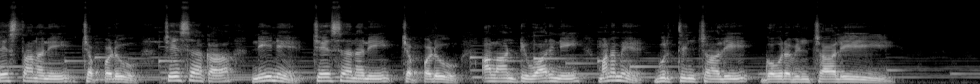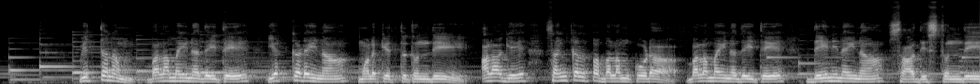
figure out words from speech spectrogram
చేస్తానని చెప్పడు చేశాక నేనే చేశానని చెప్పడు అలాంటి వారిని మనమే గుర్తించాలి గౌరవించాలి. విత్తనం బలమైనదైతే ఎక్కడైనా మొలకెత్తుతుంది. అలాగే సంకల్ప బలం కూడా బలమైనదైతే దేనినైనా సాధిస్తుంది.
